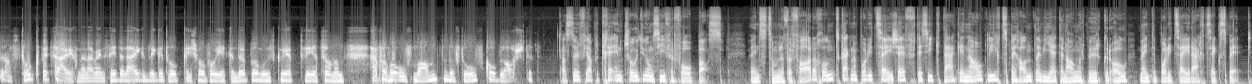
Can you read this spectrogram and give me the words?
als Druck bezeichnen, auch wenn es nicht ein eigentlicher Druck ist, der von irgendjemandem ausgeübt wird, sondern einfach, der auf dem Amt und auf der Aufgabe lastet. Das dürfte aber keine Entschuldigung sein für Vorpass. Wenn es zu einem Verfahren kommt gegen einen Polizeichef, dann sei der genau gleich zu behandeln wie jeden anderen Bürger auch, meint der Polizeirechtsexperte.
